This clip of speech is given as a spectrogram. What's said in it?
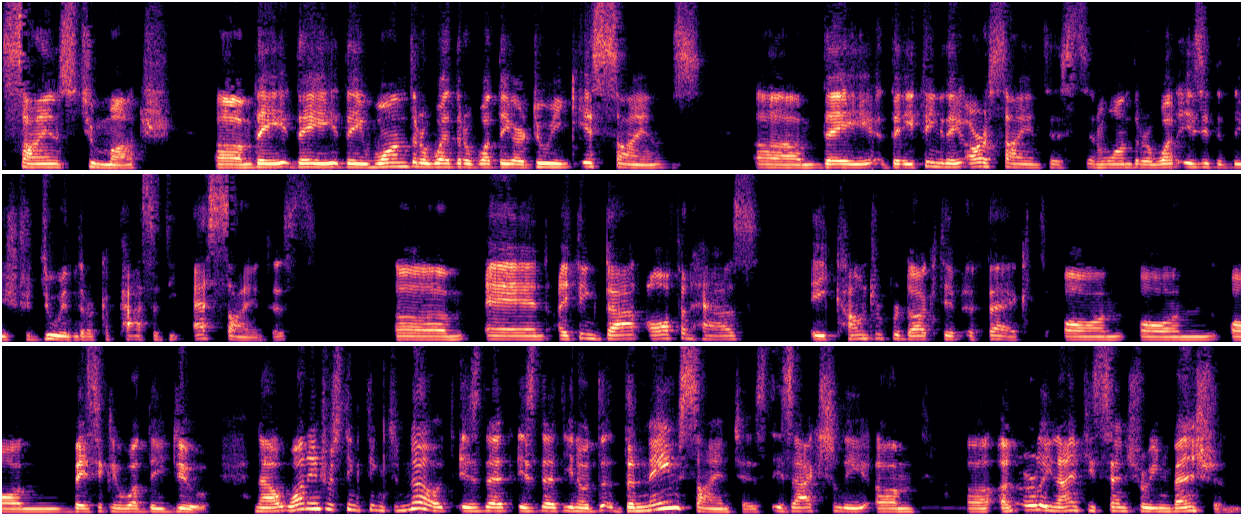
science too much. Um, they they they wonder whether what they are doing is science um, they they think they are scientists and wonder what is it that they should do in their capacity as scientists. Um, and i think that often has a counterproductive effect on on on basically what they do. Now one interesting thing to note is that is that you know the, the name scientist is actually um, uh, an early 19th century invention.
